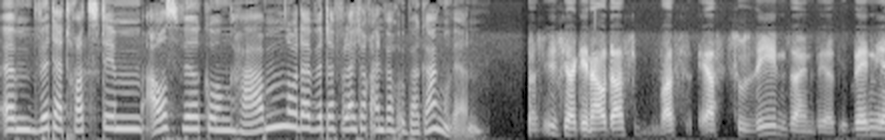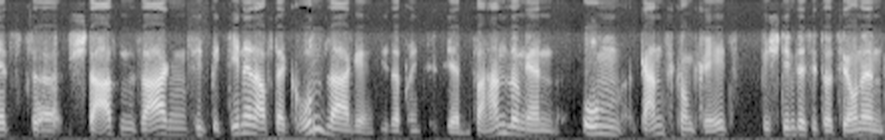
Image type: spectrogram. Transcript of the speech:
Ähm, wird er trotzdem Auswirkungen haben oder wird er vielleicht auch einfach übergangen werden? Das ist ja genau das, was erst zu sehen sein wird. Wenn jetzt äh, Staaten sagen, sie beginnen auf der Grundlage dieser Prinzipien Verhandlungen um ganz konkret bestimmte Situationen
